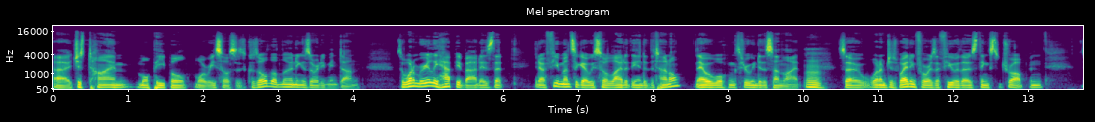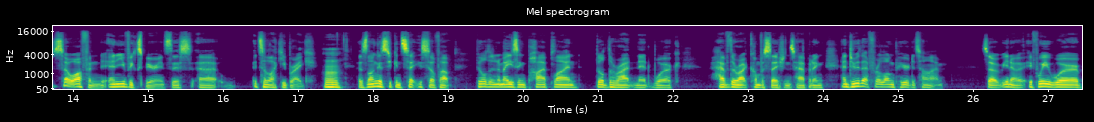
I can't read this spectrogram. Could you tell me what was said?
Uh, just time, more people, more resources, because all the learning has already been done. So what I'm really happy about is that you know, a few months ago we saw light at the end of the tunnel. Now we're walking through into the sunlight. Mm. So what I'm just waiting for is a few of those things to drop. And so often, and you've experienced this, uh, it's a lucky break. Mm. As long as you can set yourself up, build an amazing pipeline, build the right network, have the right conversations happening, and do that for a long period of time. So, you know, if we were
